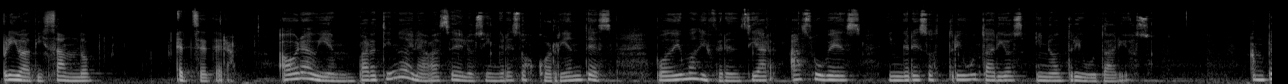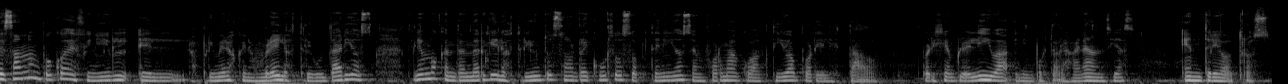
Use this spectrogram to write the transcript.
privatizando, etc. Ahora bien, partiendo de la base de los ingresos corrientes, podemos diferenciar a su vez ingresos tributarios y no tributarios. Empezando un poco a definir los primeros que nombré, los tributarios, tenemos que entender que los tributos son recursos obtenidos en forma coactiva por el Estado. Por ejemplo, el IVA, el impuesto a las ganancias, entre otros.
